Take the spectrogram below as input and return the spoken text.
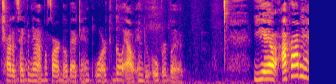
try to take a nap before I go back in or go out and do Uber. But yeah, I probably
